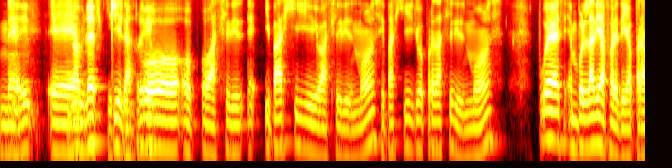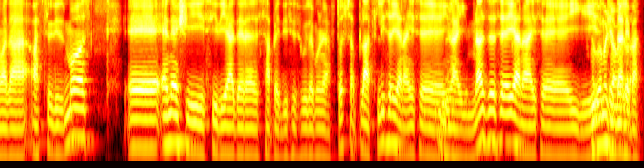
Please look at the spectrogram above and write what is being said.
Ναι. Δηλαδή, Ε, να δουλεύεις και Κοίτα, να πρέπει... ο, ο, ο αθλητισ- ε, υπάρχει ο αθλητισμός, υπάρχει και ο πρωταθλητισμός που είναι πολλά διαφορετικά πράγματα. Ο αθλητισμός δεν έχει ιδιαίτερες απαιτήσεις ούτε που είναι αυτός. Απλά αθλείσαι για να, είσαι, για να γυμνάζεσαι, για να είσαι υγιής Εγώ είμαι κτλ. τζαμέ τώρα.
